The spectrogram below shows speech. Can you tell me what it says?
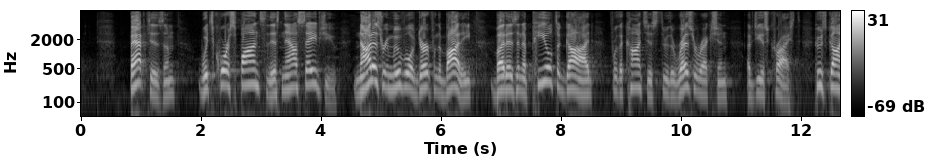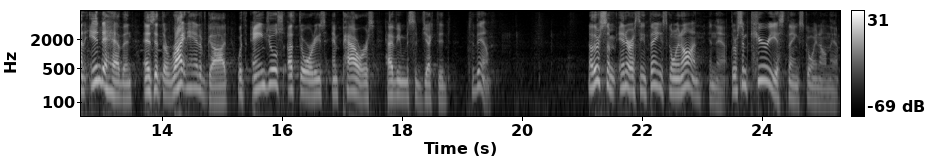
Baptism, which corresponds to this, now saves you, not as removal of dirt from the body, but as an appeal to God for the conscience through the resurrection of Jesus Christ, who's gone into heaven is at the right hand of God, with angels, authorities, and powers having been subjected to them. Now, there's some interesting things going on in that. There's some curious things going on there.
